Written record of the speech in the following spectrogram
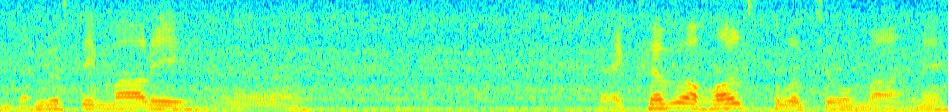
Und dann müsste ich mal die... Äh, da können wir auch Holzproduktion machen, ne?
